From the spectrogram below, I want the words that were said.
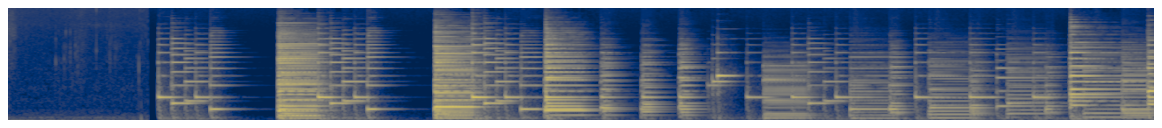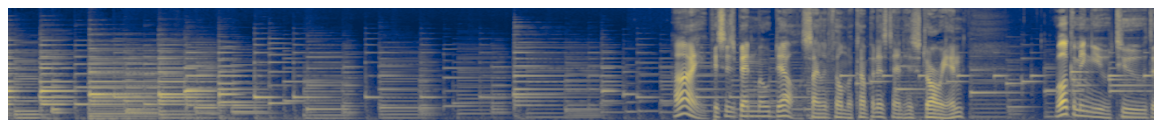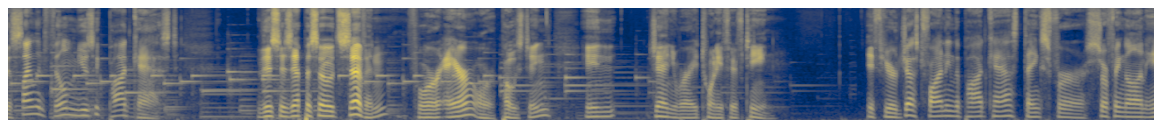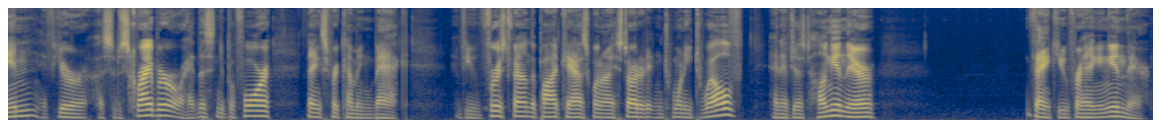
This is Ben Model, silent film accompanist and historian, welcoming you to the Silent Film Music Podcast. This is episode 7 for air or posting in January 2015. If you're just finding the podcast, thanks for surfing on in. If you're a subscriber or had listened before, thanks for coming back. If you first found the podcast when I started it in 2012, and have just hung in there. Thank you for hanging in there.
